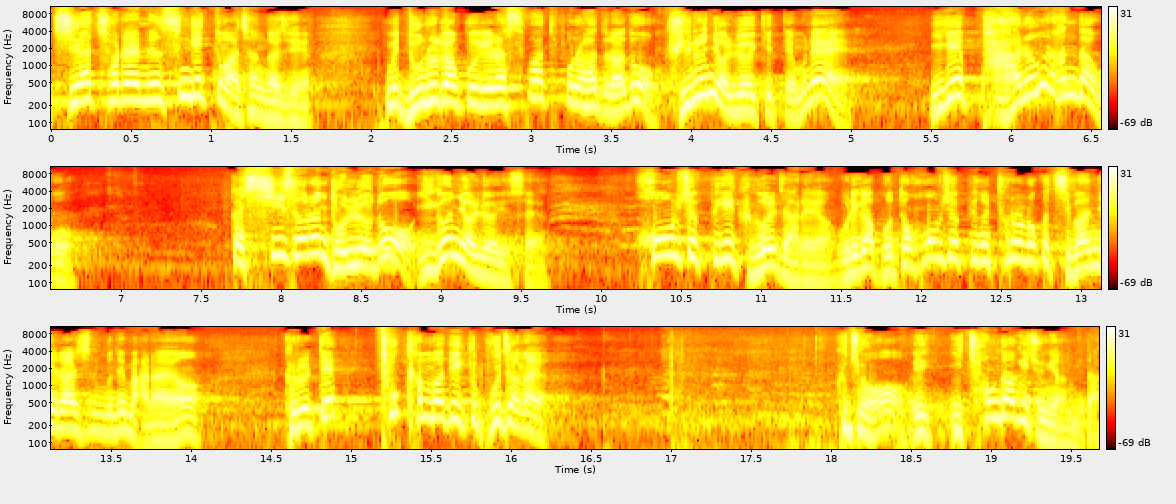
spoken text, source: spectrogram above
지하철에는 승객도 마찬가지예요. 눈을 감고 계라 스마트폰을 하더라도 귀는 열려있기 때문에 이게 반응을 한다고. 그러니까 시선은 돌려도 이건 열려 있어요. 홈쇼핑이 그걸 잘해요. 우리가 보통 홈쇼핑을 틀어놓고 집안일 하시는 분들이 많아요. 그럴 때 툭 한마디 이렇게 보잖아요. 그죠? 이, 이 청각이 중요합니다.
